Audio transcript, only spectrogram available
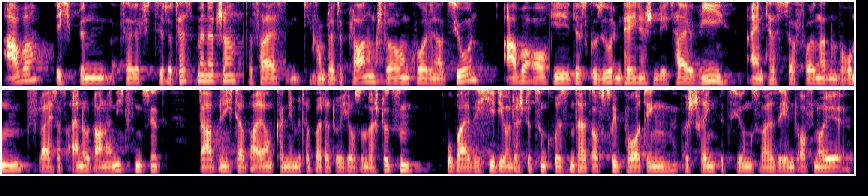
Aber ich bin zertifizierter Testmanager. Das heißt, die komplette Planung, Steuerung, Koordination, aber auch die Diskussion im technischen Detail, wie ein Test zu erfolgen hat und warum vielleicht das eine oder andere nicht funktioniert, da bin ich dabei und kann die Mitarbeiter durchaus unterstützen. Wobei sich hier die Unterstützung größtenteils aufs Reporting beschränkt, beziehungsweise eben auf neue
